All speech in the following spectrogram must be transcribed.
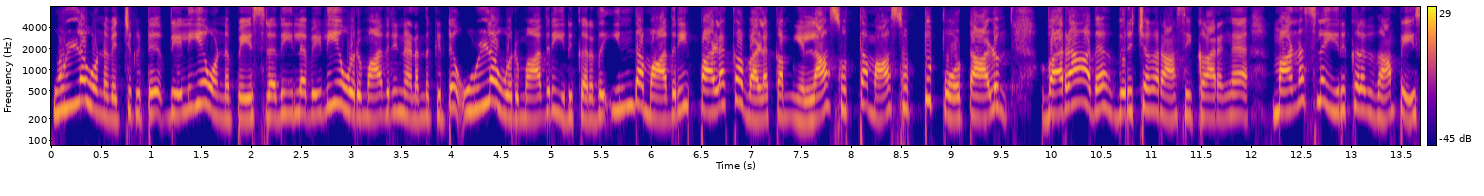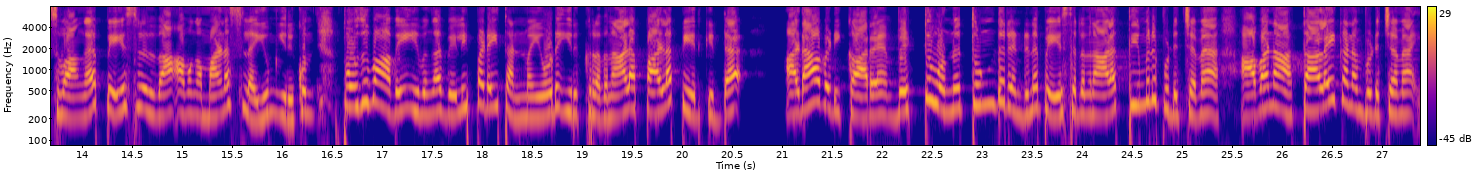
உள்ள ஒன்று வச்சுக்கிட்டு வெளியே ஒன்று பேசுறது இல்லை வெளியே ஒரு மாதிரி நடந்துக்கிட்டு உள்ள ஒரு மாதிரி இருக்கிறது இந்த மாதிரி பழக்க வழக்கம் எல்லாம் சுத்தமாக சுட்டு போட்டாலும் வராத விருச்சக ராசிக்காரங்க மனசில் இருக்கிறது தான் பேசுவாங்க. பேசுறது தான் அவங்க மனசுலையும் இருக்கும். பொதுவாகவே இவங்க வெளிப்படை தன்மையோடு இருக்கிறதுனால பல பேர்கிட்ட அடாவடிக்காரன் வெட்டு ஒன்று துண்டு ரெண்டுன்னு பேசுறதுனால திமிரு பிடிச்சவன் அவனா தலைக்கணம் பிடிச்சவன்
